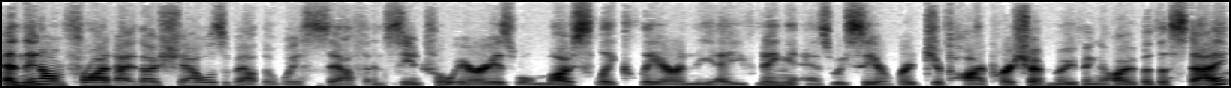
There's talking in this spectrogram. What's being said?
And then on Friday, those showers about the west, south, and central areas will mostly clear in the evening as we see a ridge of high pressure moving over the state.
